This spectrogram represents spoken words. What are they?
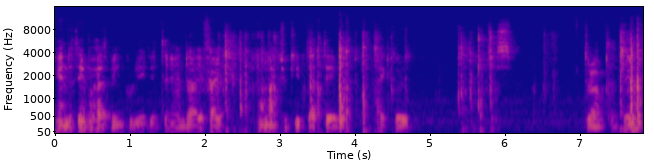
and the table has been created and uh, if I don't like to keep that table I could just drop that table.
